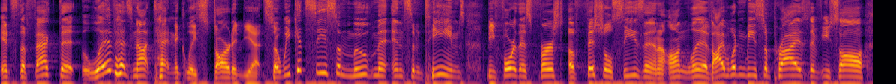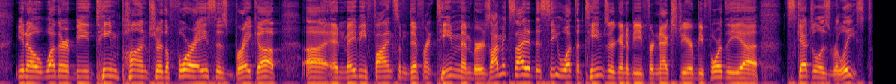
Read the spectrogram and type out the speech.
it's the fact that LIV has not technically started yet. So we could see some movement in some teams before this first official season on LIV. I wouldn't be surprised if you saw, you know, whether it be Team Punch or the Four Aces break up uh, and maybe find some different team members. I'm excited to see what the teams are going to be for next year before the uh, schedule is released.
